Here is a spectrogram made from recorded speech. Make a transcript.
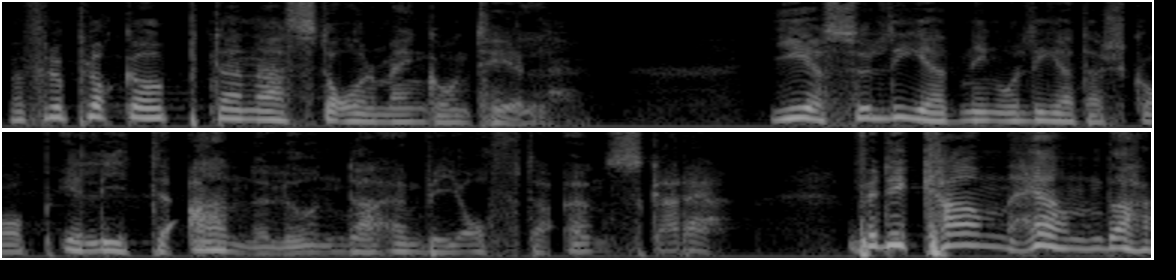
Men för att plocka upp denna storm en gång till. Jesu ledning och ledarskap är lite annorlunda än vi ofta önskar det. För det kan hända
